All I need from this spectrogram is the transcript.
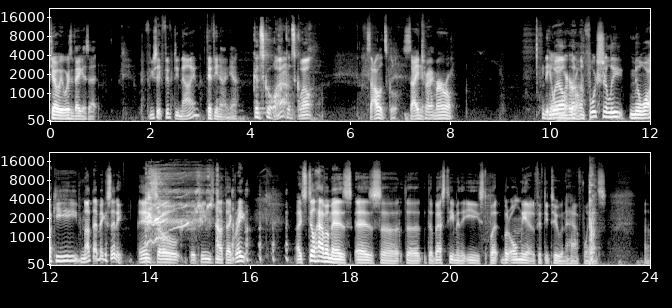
Joey, where's Vegas at? You say 59? Fifty nine, yeah. Good school. Wow. Good school. Well, Solid school. Side note, right. Merle. The old well, Merle. uh, unfortunately, Milwaukee not that big a city, and so the team's not that great. I still have them as as uh, the the best team in the East, but but only at 52 and a half wins. All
